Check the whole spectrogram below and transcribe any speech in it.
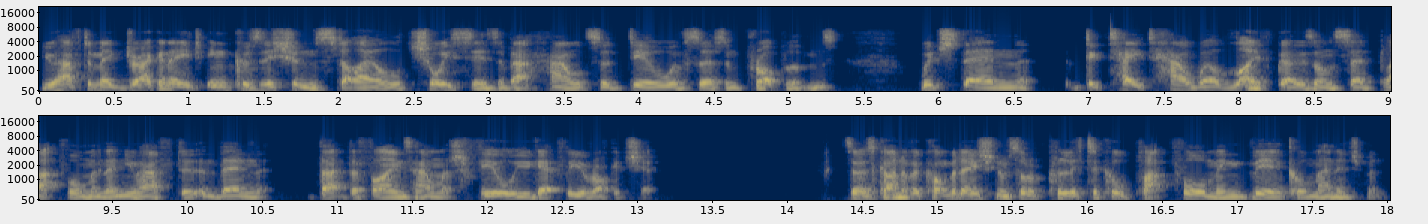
you have to make Dragon Age Inquisition style choices about how to deal with certain problems, which then dictate how well life goes on said platform. And then you have to, and then that defines how much fuel you get for your rocket ship. So it's kind of a combination of sort of political platforming, vehicle management.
